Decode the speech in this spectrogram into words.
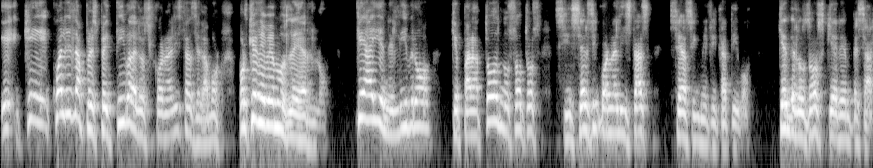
¿Qué, ¿Cuál es la perspectiva de los psicoanalistas del amor? ¿Por qué debemos leerlo? ¿Qué hay en el libro que para todos nosotros, sin ser psicoanalistas, sea significativo? ¿Quién de los dos quiere empezar?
